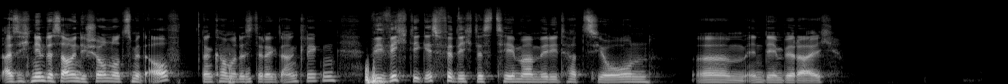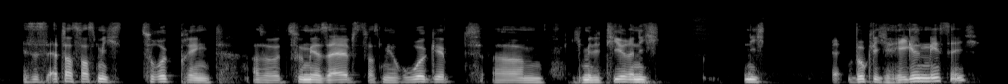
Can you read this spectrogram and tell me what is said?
Also ich nehme das auch in die Shownotes mit auf, dann kann man das direkt anklicken. Wie wichtig ist für dich das Thema Meditation ähm, in dem Bereich? Es ist etwas, was mich zurückbringt, also zu mir selbst, was mir Ruhe gibt. Ähm, ich meditiere nicht, nicht äh, wirklich regelmäßig.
